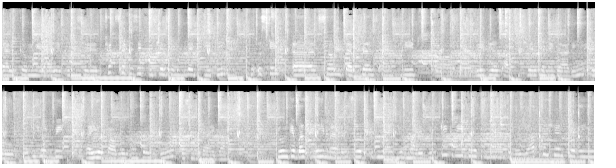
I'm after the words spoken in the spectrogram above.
वेलकम मेरा ये कुछ छोटे छोटे से पिक्चर सेलिब्रेट की थी। तो उसके सम कैप्चर्स एंड क्लिप्स और वीडियोस आपसे शेयर करने जा रही हूँ। तो फ़ोटो शूट भी वही होता आप लोगों को ज़रूर पसंद आएगा। क्योंकि बस यही मेमोरीज होती हैं जो हमारे दिल के करीब होती हैं तो वही आपसे शेयर कर रही हूँ।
